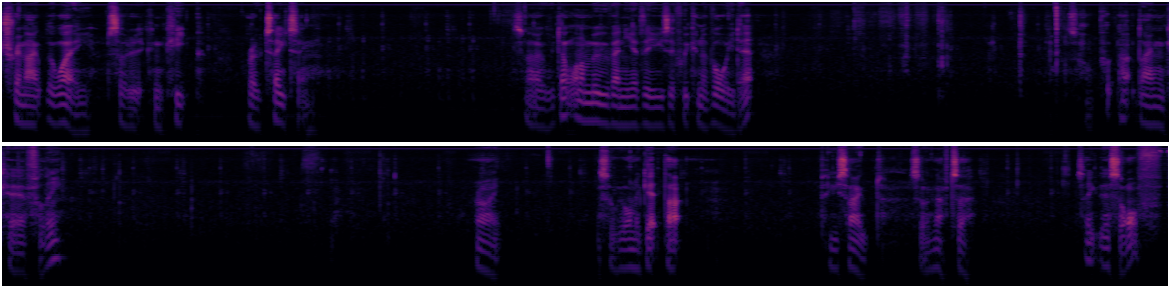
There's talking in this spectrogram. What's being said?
trim out the way so that it can keep rotating. So we don't want to move any of these if we can avoid it. So I'll put that down carefully. Right, so we want to get that piece out. So we have to take this off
